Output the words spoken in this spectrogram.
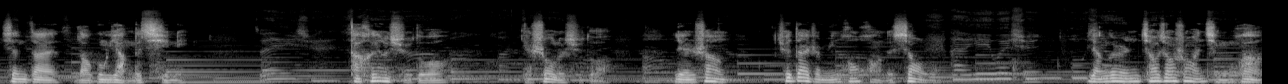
现在老公养得起你。他黑了许多，也瘦了许多，脸上却带着明晃晃的笑容。两个人悄悄说完情话。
